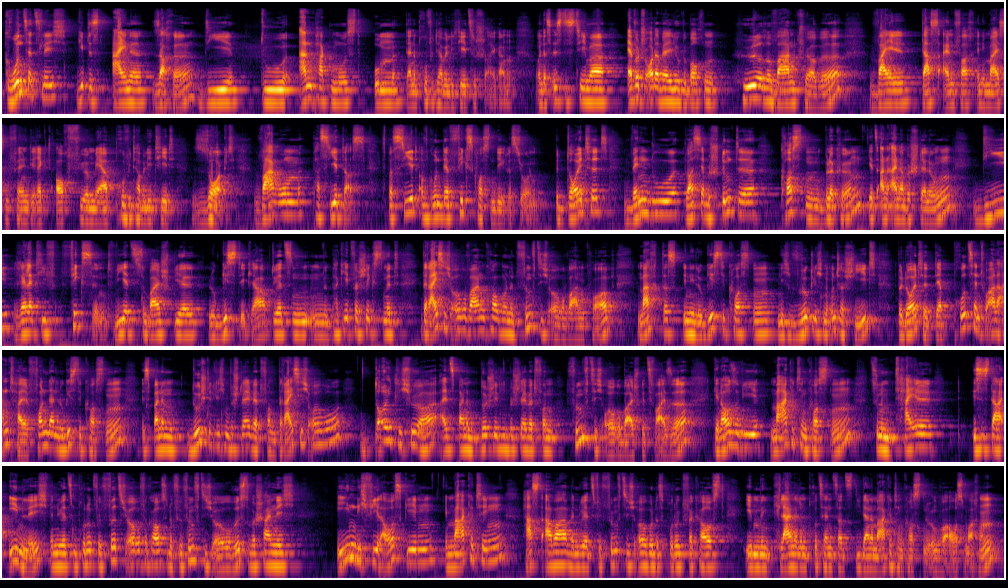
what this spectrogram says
Grundsätzlich gibt es eine Sache, die du anpacken musst, um deine Profitabilität zu steigern. Und das ist das Thema Average Order Value. Wir brauchen höhere Warenkörbe, weil das einfach in den meisten Fällen direkt auch für mehr Profitabilität sorgt. Warum passiert das? Es passiert aufgrund der Fixkostendegression. Bedeutet, wenn du, du hast ja bestimmte Kostenblöcke jetzt an einer Bestellung, die relativ fix sind, wie jetzt zum Beispiel Logistik. Ja? Ob du jetzt ein, ein Paket verschickst mit 30 Euro Warenkorb und mit 50 Euro Warenkorb, macht das in den Logistikkosten nicht wirklich einen Unterschied. Bedeutet, der prozentuale Anteil von deinen Logistikkosten ist bei einem durchschnittlichen Bestellwert von 30 Euro deutlich höher als bei einem durchschnittlichen Bestellwert von 50 Euro beispielsweise. Genauso wie Marketingkosten zu einem Teil ist es da ähnlich. Wenn du jetzt ein Produkt für 40 Euro verkaufst oder für 50 Euro, wirst du wahrscheinlich ähnlich viel ausgeben im Marketing, hast aber, wenn du jetzt für 50 Euro das Produkt verkaufst, eben einen kleineren Prozentsatz, die deine Marketingkosten irgendwo ausmachen.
